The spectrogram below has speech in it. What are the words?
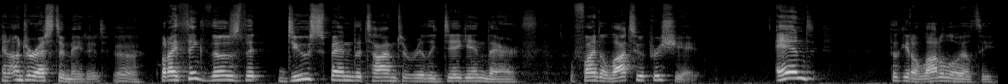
and underestimated. Yeah. But I think those that do spend the time to really dig in there will find a lot to appreciate, and they'll get a lot of loyalty.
